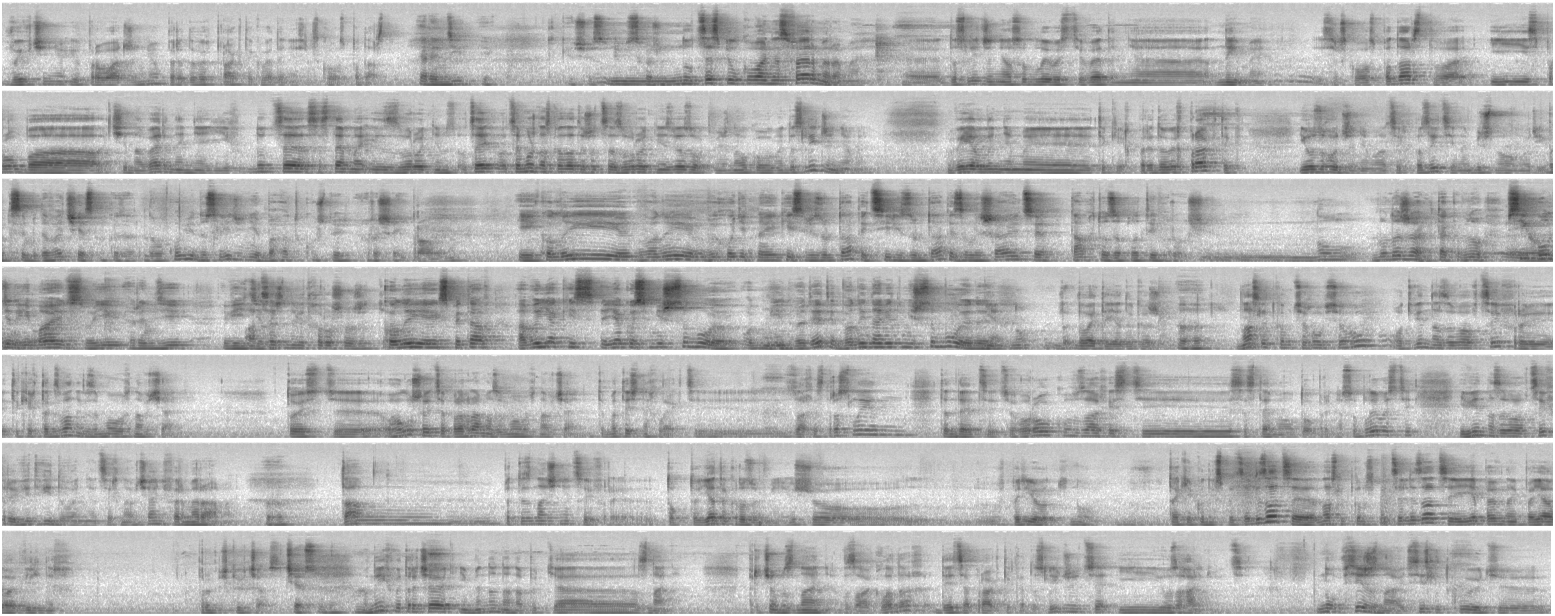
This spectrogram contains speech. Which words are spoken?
вивченню і впровадженню передових практик ведення сільського господарства. R&D, щось схоже. Ну, це спілкування з фермерами, е, дослідження особливості ведення ними сільського господарства і спроба чи навернення їх. Ну, це система із зворотнім. Це, це можна сказати, що це зворотній зв'язок між науковими дослідженнями, виявленнями таких передових практик і узгодженнями цих позицій на більш новому рівні. Максим, давай чесно казати, наукові дослідження багато коштують грошей. Правильно. І коли вони виходять на якісь результати, ці результати залишаються там, хто заплатив гроші. Ну, Ну, на жаль, так ну, всі Е, холдинги мають свої R&D а це ж не від хорошого життя. Коли я їх спитав, а ви якось, якось між собою обмін Мгм. ведете, вони навіть між собою не. Ні, ну давайте я докажу. Ага. Наслідком цього всього, от він називав цифри таких так званих зимових навчань. Тобто е, оголошується програма зимових навчань, тематичних лекцій, захист рослин, тенденції цього року в захисті, система одобрень особливості. І він називав цифри відвідування цих навчань фермерами. Ага. Там п'ятизначні цифри. Тобто я так розумію, що в період, ну, так як у них спеціалізація, наслідком спеціалізації є певна поява вільних проміжків часу. Часу. Да. Вони їх витрачають іменно на набуття знань. Причому знань в закладах, де ця практика досліджується і узагальнюється. Ну, всі ж знають, всі слідкують. е,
